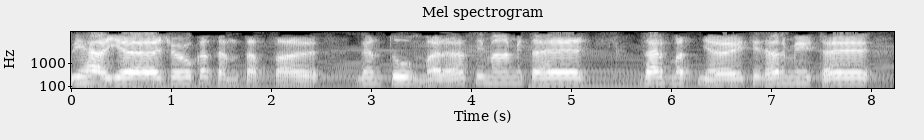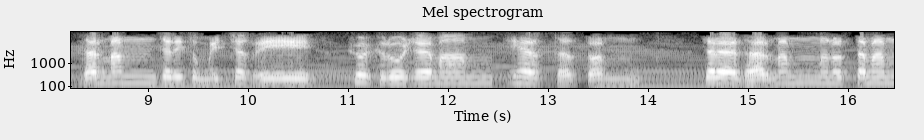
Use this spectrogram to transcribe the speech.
विहाय शोकसन्तप्त गन्तुमर्हसि मामितः। धर्मज्ञ इति धर्मिष्ठ धर्मम् चरितुमिच्छसि शुश्रूष माम् ह्यस्तत्वम् चर धर्मम् अनुत्तमम्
